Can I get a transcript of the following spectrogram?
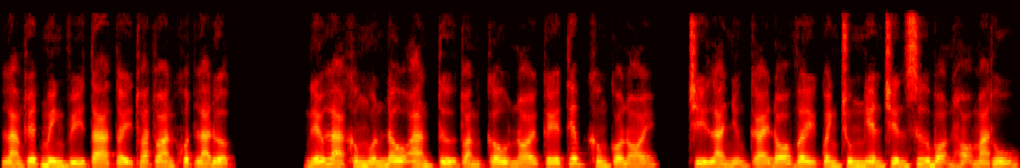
làm thuyết minh vì ta tẩy thoát oan khuất là được. Nếu là không muốn đâu an tử toàn câu nói kế tiếp không có nói, chỉ là những cái đó vây quanh trung niên chiến sư bọn họ ma thú,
